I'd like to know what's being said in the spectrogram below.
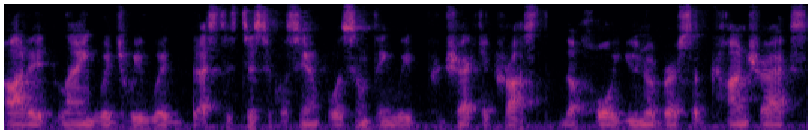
audit language, we would a statistical sample is something we project across the whole universe of contracts.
